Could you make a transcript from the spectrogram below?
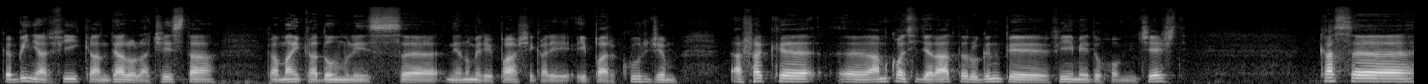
că bine ar fi ca în dealul acesta, ca Maica Domnului să ne numere pașii care îi parcurgem, așa că uh, am considerat, rugând pe fiii mei duhovnicești, ca să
